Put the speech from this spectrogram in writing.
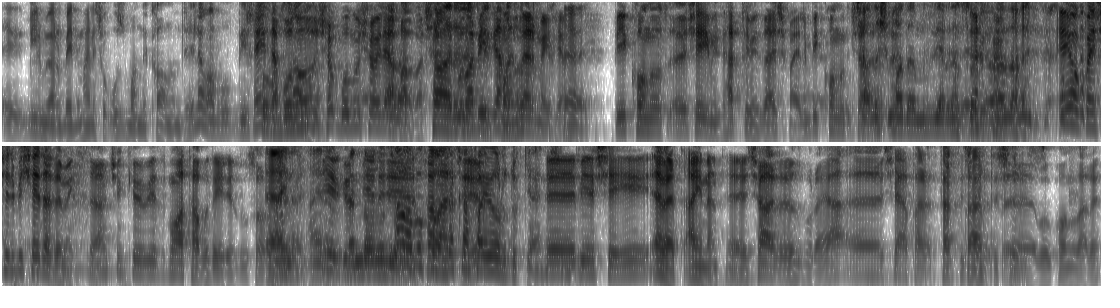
e, bilmiyorum benim hani çok uzmanlık alanım değil ama bu bir Neyse sorunsal bunu mı? şu- bunu şöyle yapalım. arkadaşlar. Çağırırız Buna biz bir yanıt konuk. vermeyelim. Evet. Bir konu e, şeyimizi haddimizi aşmayalım. Bir konuk çağırırız. Çalışmadığımız yerden soruyor adam. E yok ben şimdi bir şey de demek istemem. Çünkü biz muhatabı değiliz bu soruda. Aynen, aynen. Bir gün Ben de onu bir, diyorum. e, Ama bu konuda sanatçı, kafa yorduk yani e, şimdi. bir şeyi evet aynen e, çağırırız buraya e, şey yaparız tartışırız, Tartışırız. e, bu konuları.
